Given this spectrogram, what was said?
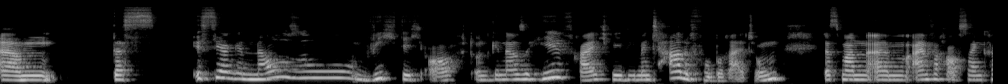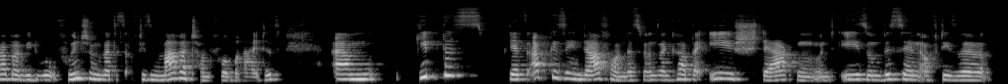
Ähm, das ist ja genauso wichtig oft und genauso hilfreich wie die mentale Vorbereitung, dass man ähm, einfach auch seinen Körper, wie du vorhin schon gesagt hast, auf diesen Marathon vorbereitet. Ähm, gibt es Jetzt abgesehen davon, dass wir unseren Körper eh stärken und eh so ein bisschen auf diese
